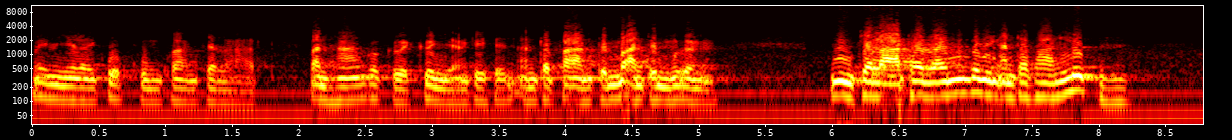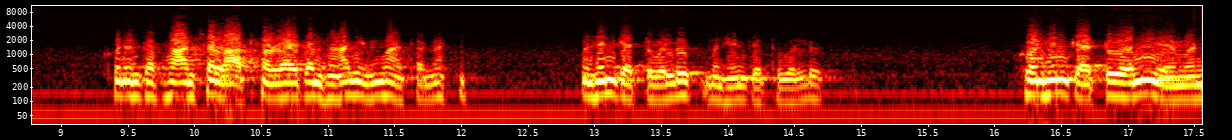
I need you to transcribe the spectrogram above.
ไม่มีอะไรควบคุมความฉลาด ปัญหาก็เกิดขึ้นอย่างที่เห็น อันตรพานเต็มบ้านเต็มเมืองยิ่งฉลาดเท่าไรมันก็ยิ่งอันตรพานลึกคนอันตรพานฉลาดเท่าไรปัญหายิ่งมากเท่านั้นมันเห็นแก่ตัวลึก มันเห็นแก่ตัวลึก คนเห็นแก่ตัวนี่มัน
